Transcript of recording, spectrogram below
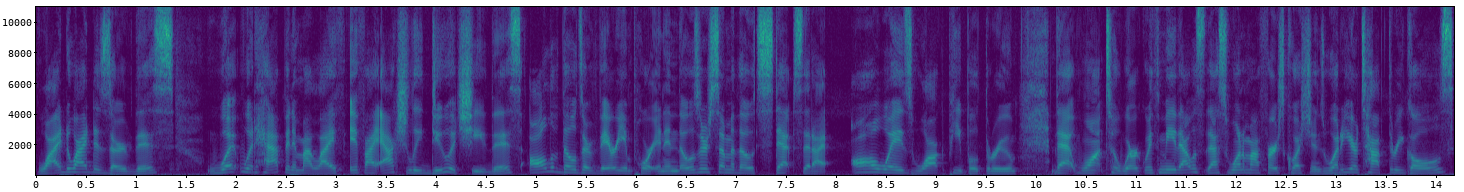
Why do I deserve this? What would happen in my life if I actually do achieve this? All of those are very important. And those are some of those steps that I always walk people through that want to work with me. That was that's one of my first questions. What are your top 3 goals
